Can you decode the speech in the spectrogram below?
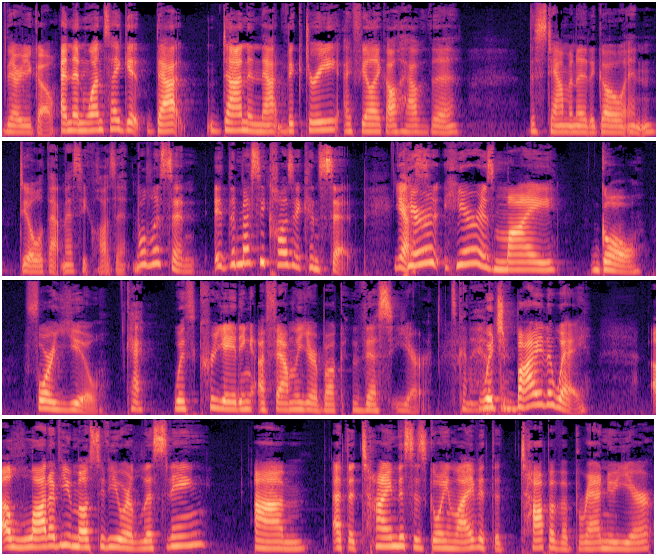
there you go. And then once I get that done and that victory, I feel like I'll have the the stamina to go and deal with that messy closet. Well, listen, it, the messy closet can sit. Yes. Here, here is my goal for you Okay. with creating a family yearbook this year. It's gonna happen. Which, by the way, a lot of you, most of you are listening. Um, at the time this is going live at the top of a brand new year,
